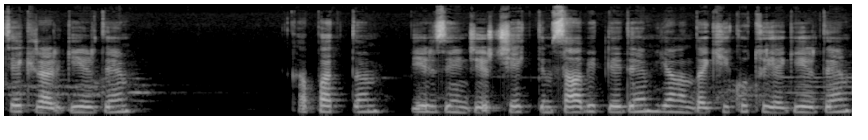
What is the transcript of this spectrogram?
Tekrar girdim. Kapattım bir zincir çektim sabitledim. Yanındaki kutuya girdim.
